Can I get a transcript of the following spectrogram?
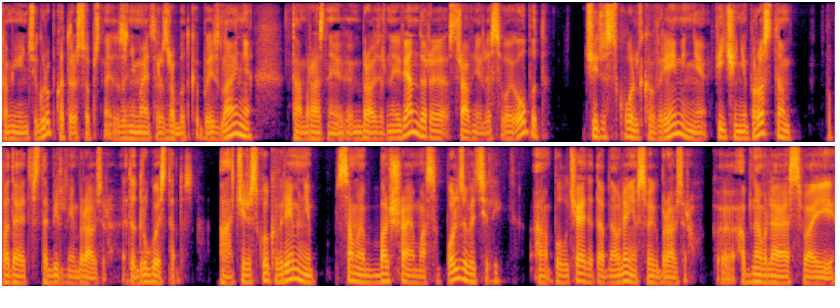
Community Group, которые, собственно, занимаются разработкой бейзлайна. Там разные браузерные вендоры сравнили свой опыт. Через сколько времени фича не просто попадает в стабильный браузер, это другой статус, а через сколько времени самая большая масса пользователей а, получает это обновление в своих браузерах, э, обновляя свои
